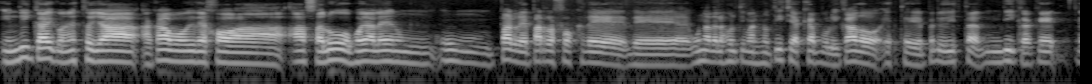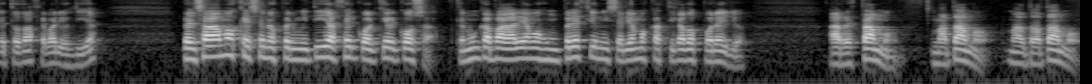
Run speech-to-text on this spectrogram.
indica, y con esto ya acabo y dejo a, salud, os voy a leer un, par de párrafos de, una de las últimas noticias que ha publicado este periodista, indica que esto de hace varios días, pensábamos que se nos permitía hacer cualquier cosa, que nunca pagaríamos un precio ni seríamos castigados por ello. Arrestamos, matamos, maltratamos,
